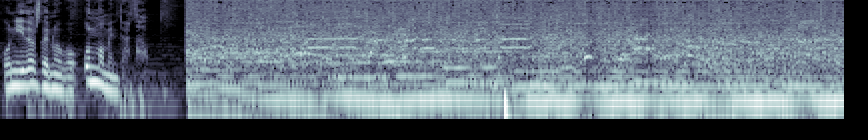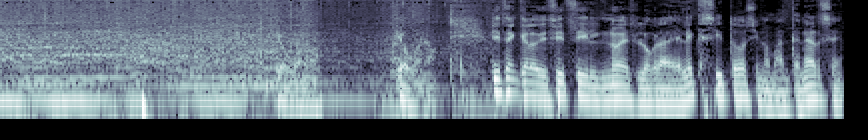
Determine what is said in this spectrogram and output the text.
unidos de nuevo. Un momentazo. Qué bueno, qué bueno. Dicen que lo difícil no es lograr el éxito, sino mantenerse.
